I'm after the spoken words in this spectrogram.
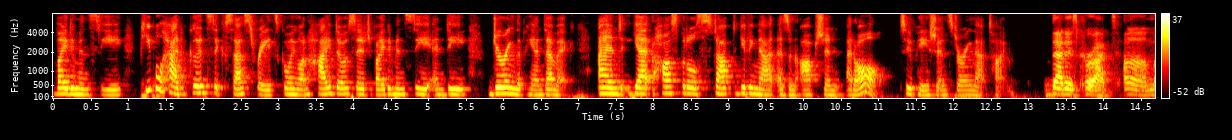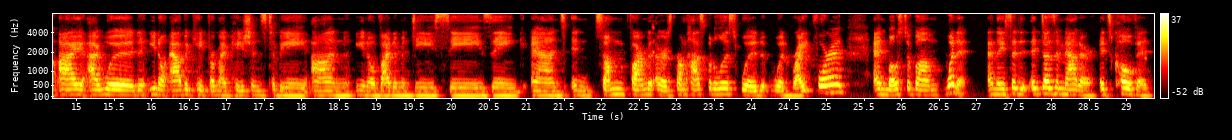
vitamin C. People had good success rates going on high dosage vitamin C and D during the pandemic. And yet, hospitals stopped giving that as an option at all to patients during that time. That is correct. Um, I I would you know advocate for my patients to be on you know vitamin D, C, zinc, and in some farm or some hospitalists would would write for it, and most of them wouldn't. And they said it, it doesn't matter. It's COVID.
